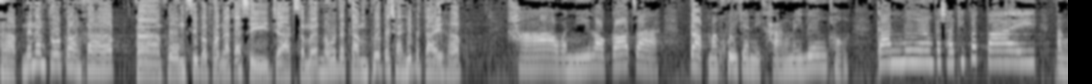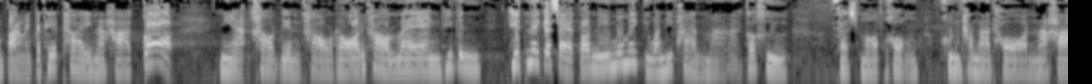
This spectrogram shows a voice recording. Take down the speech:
ครับ แนะนำตัวก่อนครับ อ่า ผมสิบประพลอากาศรีจากสำนักนวัตกรรมเพื่อประชาธิปไตยครับ ค่ะ วันนี้เราก็จะกลับมาคุยกันอีกครั้งในเรื่องของการเมืองประชาธิปไตยต่างๆ ในประเทศไทยนะคะ ก็เนี่ยข่าวเด่นข่าวร้อนข่าวแรงที่เป็นฮิตในกระแสตอนนี้เมื่อไม่กี่วันที่ผ่านมาก็คือแฟชม็อบของคุณธนาธรนะคะ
